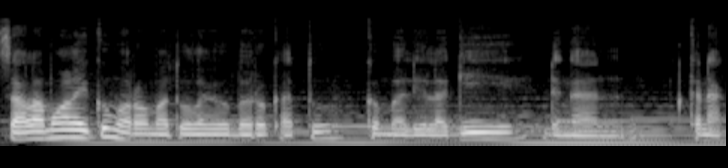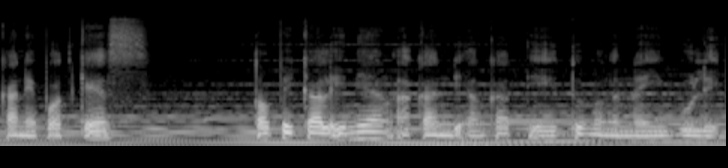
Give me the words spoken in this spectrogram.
Assalamualaikum warahmatullahi wabarakatuh. Kembali lagi dengan Kenakane Podcast. Topik kali ini yang akan diangkat yaitu mengenai bullying.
